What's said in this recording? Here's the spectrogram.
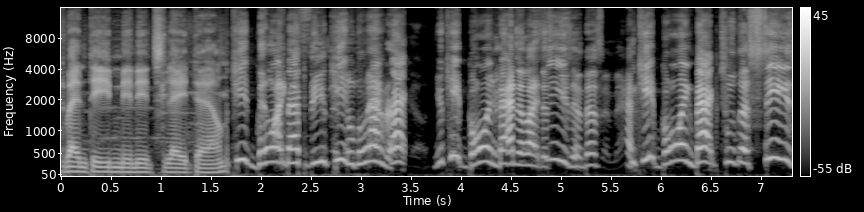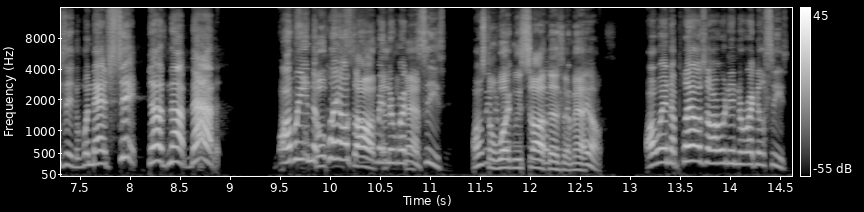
20 minutes later. You keep going back. You keep going back. You keep going back to like the the season. season doesn't matter. You keep going back to the season when that shit does not matter. Are we in the What playoffs or are we in the regular matter. season? Are So the what we saw season doesn't matter. playoffs? Are we in the playoffs or are we in the regular season?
